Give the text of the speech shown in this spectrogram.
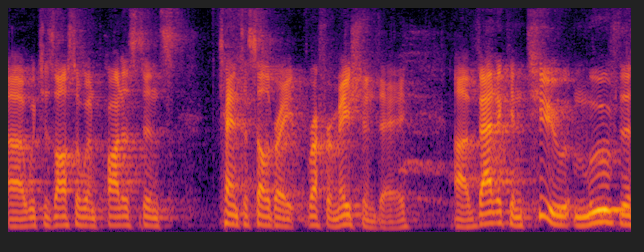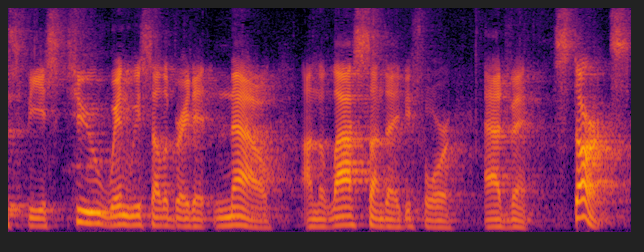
uh, which is also when Protestants tend to celebrate Reformation Day, uh, Vatican II moved this feast to when we celebrate it now, on the last Sunday before Advent starts,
